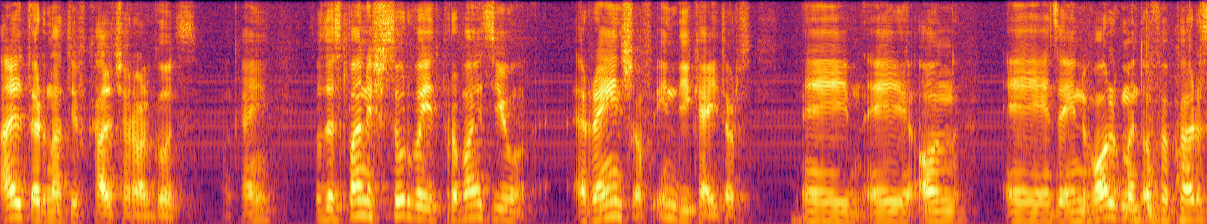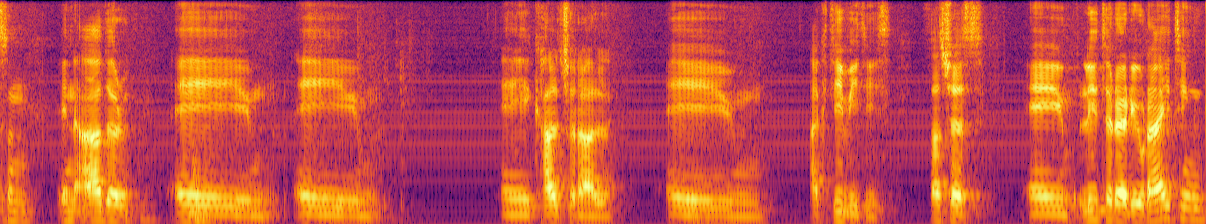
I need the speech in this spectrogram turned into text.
alternative cultural goods. Okay, so the Spanish survey it provides you a range of indicators uh, uh, on the involvement of a person in other cultural activities, such as literary writing,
